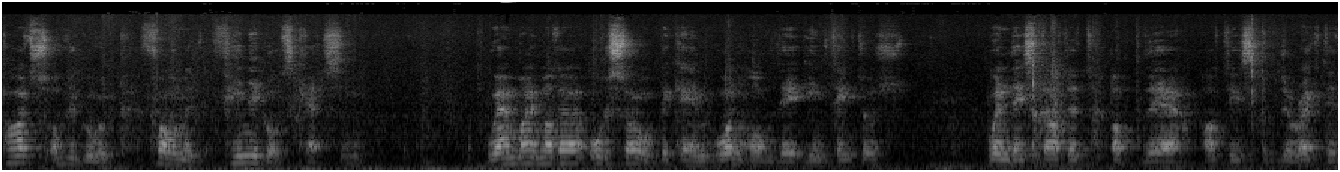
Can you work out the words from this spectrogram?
parts of the group formed Finnegårdskretsen, where my mother also became one of the initiators when they started up their artist-directed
